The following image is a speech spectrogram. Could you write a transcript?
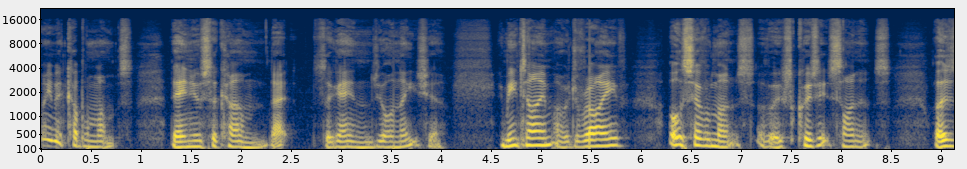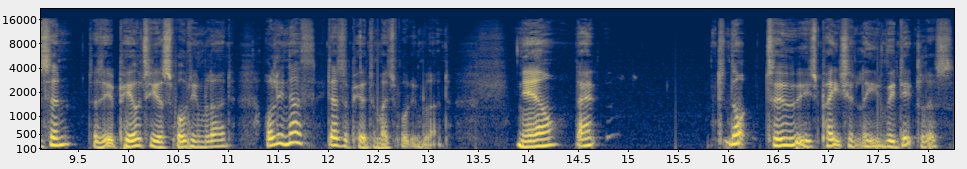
maybe a couple of months. Then you'll succumb. That's again your nature. In the meantime, I would drive all oh, several months of exquisite silence. Worthington, does it appeal to your sporting blood? Oddly enough, it does appeal to my sporting blood. Now, that not too is patiently ridiculous.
